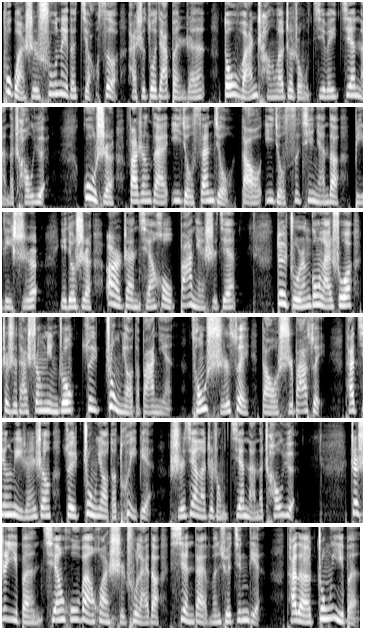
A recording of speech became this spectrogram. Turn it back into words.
不管是书内的角色，还是作家本人，都完成了这种极为艰难的超越。故事发生在一九三九到一九四七年的比利时，也就是二战前后八年时间。对主人公来说，这是他生命中最重要的八年。从十岁到十八岁，他经历人生最重要的蜕变，实现了这种艰难的超越。这是一本千呼万唤始出来的现代文学经典。他的中译本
